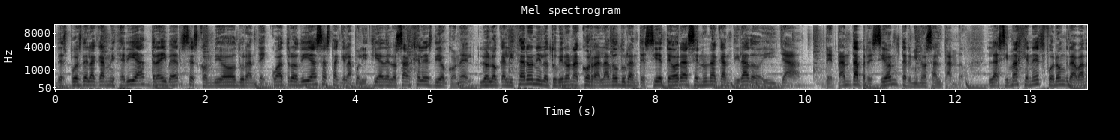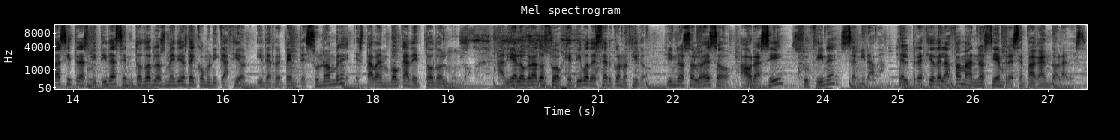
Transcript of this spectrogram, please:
Después de la carnicería, Driver se escondió durante cuatro días hasta que la policía de Los Ángeles dio con él. Lo localizaron y lo tuvieron acorralado durante siete horas en un acantilado y ya, de tanta presión, terminó saltando. Las imágenes fueron grabadas y transmitidas en todos los medios de comunicación y de repente su nombre estaba en boca de todo el mundo. Había logrado su objetivo de ser conocido. Y no solo eso, ahora sí, su cine se miraba. El precio de la fama no siempre se paga en dólares.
